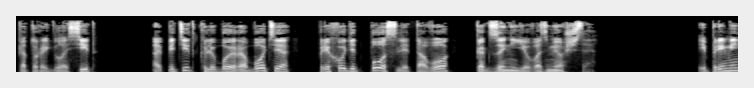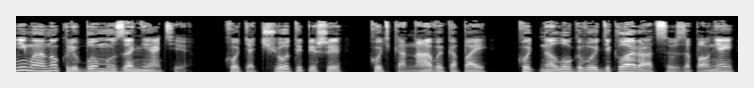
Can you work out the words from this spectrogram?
который гласит, аппетит к любой работе приходит после того, как за нее возьмешься. И применимо оно к любому занятию. Хоть отчеты пиши, хоть канавы копай, хоть налоговую декларацию заполняй,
